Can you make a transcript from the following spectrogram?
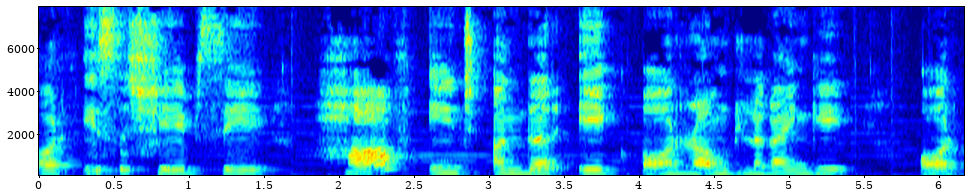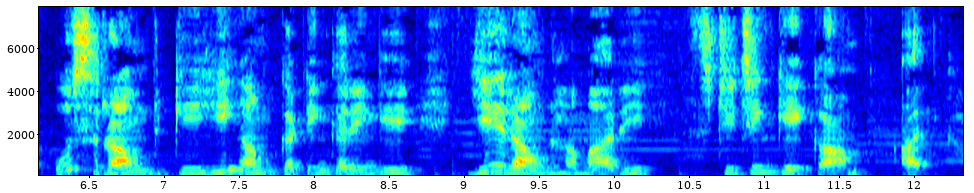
और इस शेप से हाफ़ इंच अंदर एक और राउंड लगाएँगे और उस राउंड की ही हम कटिंग करेंगे। ये राउंड हमारी स्टिचिंग के काम आएगा।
